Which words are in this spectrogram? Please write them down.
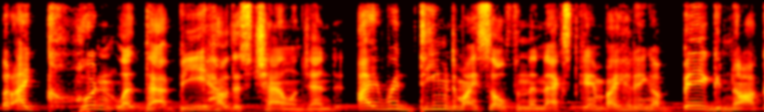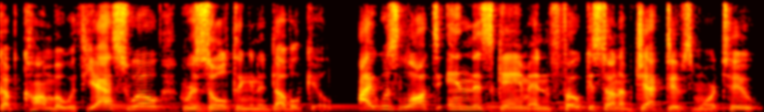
But I couldn't let that be how this challenge ended. I redeemed myself in the next game by hitting a big knock-up combo with Yasuo, resulting in a double kill. I was locked in this game and focused on objectives more too.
